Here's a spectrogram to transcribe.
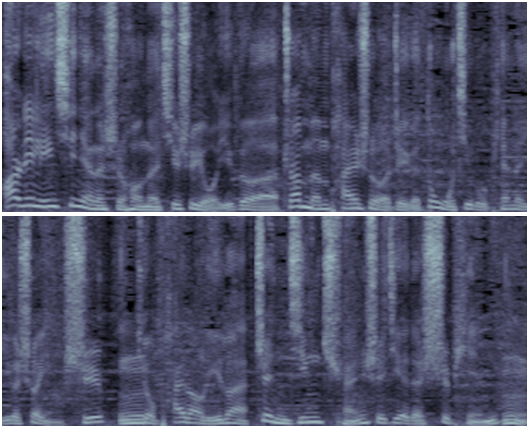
二零零七年的时候呢，其实有一个专门拍摄这个动物纪录片的一个摄影师，嗯就拍到了一段震惊全世界的视频。嗯，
